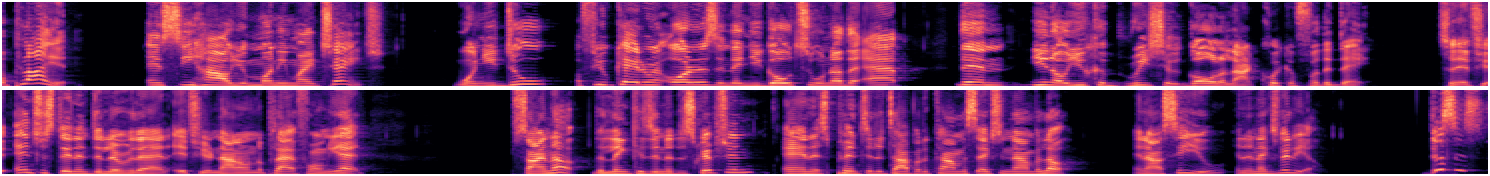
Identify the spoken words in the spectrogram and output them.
apply it and see how your money might change. When you do a few catering orders and then you go to another app, then you know you could reach your goal a lot quicker for the day. So if you're interested in deliver that, if you're not on the platform yet, sign up. The link is in the description and it's pinned to the top of the comment section down below. And I'll see you in the next video. This is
